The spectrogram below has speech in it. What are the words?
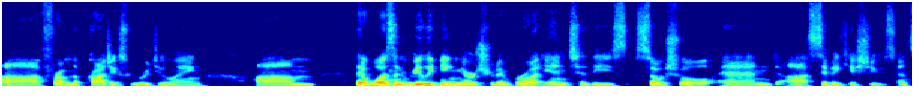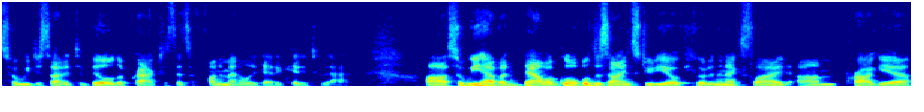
uh, from the projects we were doing. Um, that wasn't really being nurtured and brought into these social and uh, civic issues. And so we decided to build a practice that's fundamentally dedicated to that. Uh, so we have a, now a global design studio, if you go to the next slide, um, Pragya,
